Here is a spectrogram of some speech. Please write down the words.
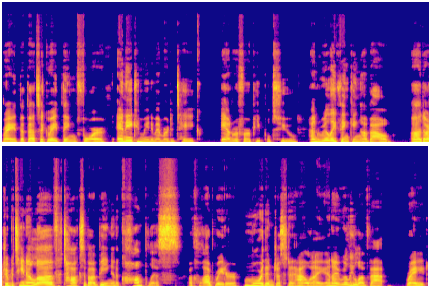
right? That that's a great thing for any community member to take and refer people to. And really thinking about uh, Dr. Bettina Love talks about being an accomplice, a collaborator, more than just an ally. And I really love that, right?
